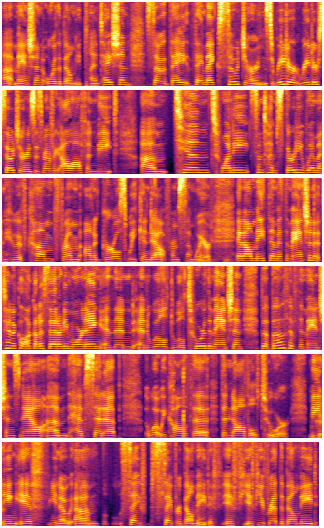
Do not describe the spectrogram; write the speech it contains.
uh, Mansion or the Belle Meade Plantation. Mm-hmm. So they they make sojourns, reader reader sojourns. As a matter of fact, I'll often meet um, 10, 20, sometimes thirty women who have come from on a girls' weekend out from somewhere, and I'll meet them at the mansion at ten o'clock on a Saturday morning, and then and we'll we'll tour the mansion. But both of the mansions now um, have set up what we call the the novel tour, meaning if you know, um, say say for Belle Meade, if if if you've read the Belle Meade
